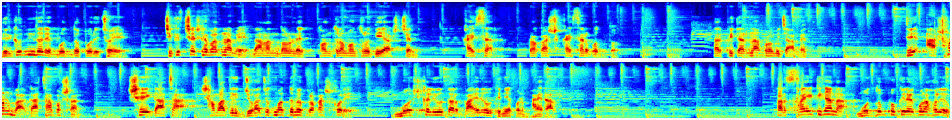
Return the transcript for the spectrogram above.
দীর্ঘদিন ধরে বৌদ্ধ পরিচয়ে চিকিৎসা সেবার নামে নানান ধরনের তন্ত্রমন্ত্র দিয়ে আসছেন কাইসার প্রকাশ কাইসার বৌদ্ধ। তার পিতার নাম রমিজ আহমেদ। তিনি আসন বা গাছা বসান। সেই গাছা সামাজিক যোগাযোগ মাধ্যমে প্রকাশ করে মহেশখালী তার বাইরেও তিনি এখন ভাইরাল। তার স্থায়ী ঠিকানা মধ্যম ফকিরাগুনা হলেও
